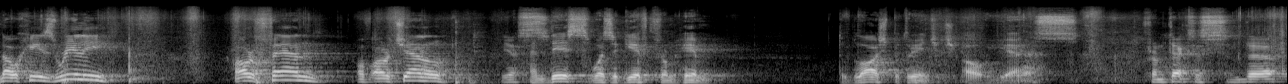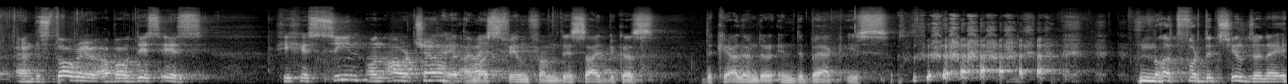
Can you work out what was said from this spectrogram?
Now, he's really our fan of our channel, Yes. and this was a gift from him to Blaž Petrinčić. Oh, yeah. Yes. From Texas. The and the story about this is he has seen on our channel Hey, that I must film from this side because the calendar in the back is not for the children, eh?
